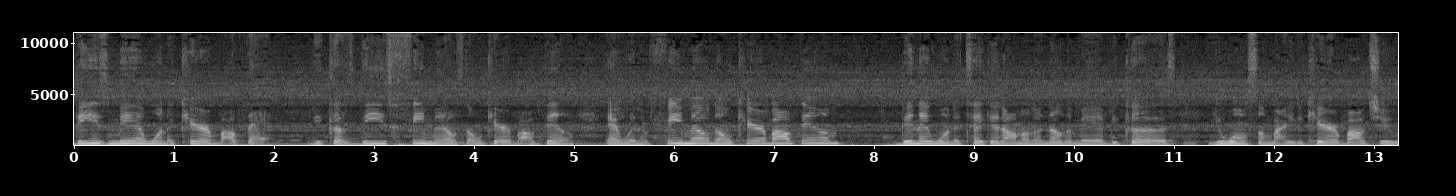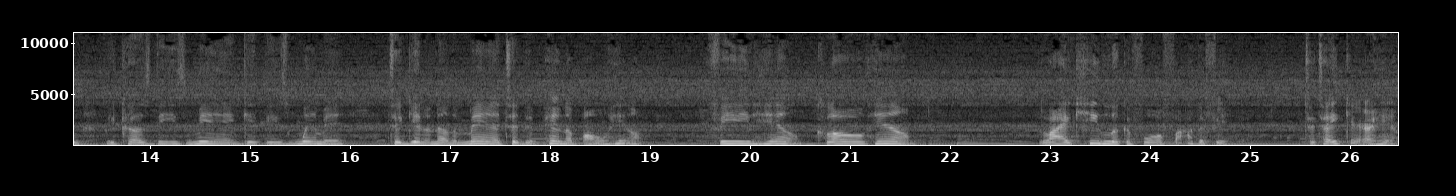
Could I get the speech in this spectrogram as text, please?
These men want to care about that because these females don't care about them. And when a female don't care about them, then they want to take it out on another man because you want somebody to care about you because these men get these women to get another man to depend upon him, feed him, clothe him, like he looking for a father figure to take care of him.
